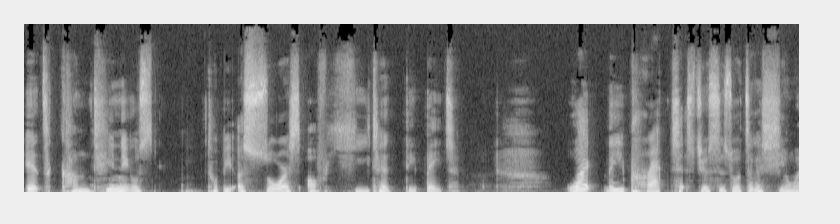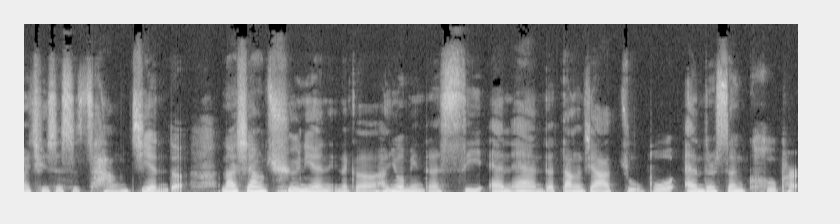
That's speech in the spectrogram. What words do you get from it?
it continues to be a source of heated debate. Widely practice 就是说这个行为其实是常见的。那像去年那个很有名的 CNN 的当家主播 Anderson Cooper，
